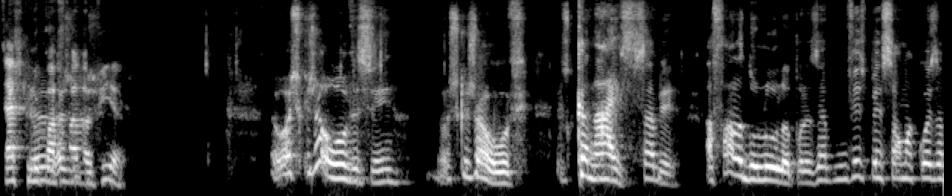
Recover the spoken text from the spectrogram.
Você acha que no passado havia? Eu acho que já houve, sim. Eu acho que já houve. Os canais, sabe? A fala do Lula, por exemplo, me fez pensar uma coisa.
